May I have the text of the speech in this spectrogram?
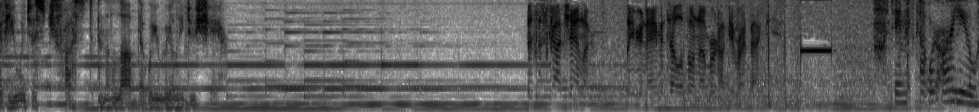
If you would just trust in the love that we really do share. This is Scott Chandler. Leave your name and telephone number, and I'll get right back to you. Damn it, Scott, where are you?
